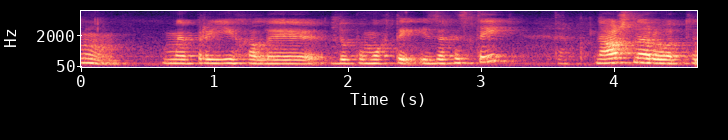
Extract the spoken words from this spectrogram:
ну, ми приїхали допомогти і захистити Так. наш народ.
